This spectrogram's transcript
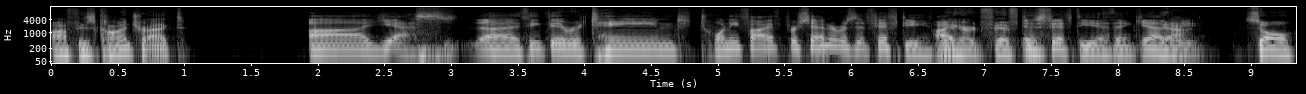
off his contract? Uh yes. Uh, I think they retained 25% or was it 50? I They- heard fifty. It was 50, I think. Yeah. Yeah. They, So,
